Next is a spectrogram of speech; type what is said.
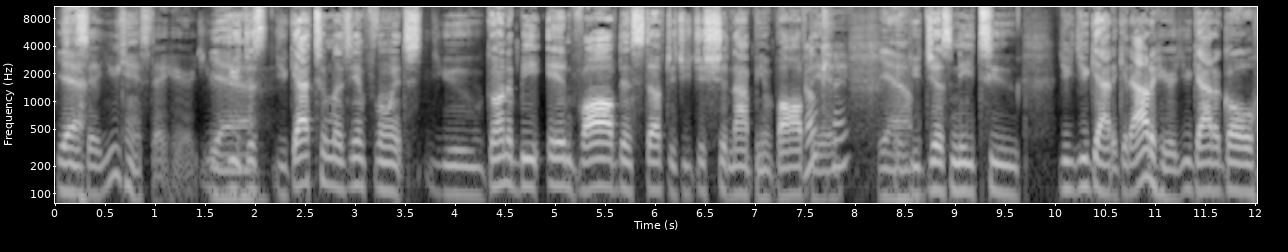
Yeah. She said, you can't stay here. You, you just, you got too much influence. You going to be involved in stuff that you just should not be involved in. Yeah. And you just need to, you, you got to get out of here. You got to go,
